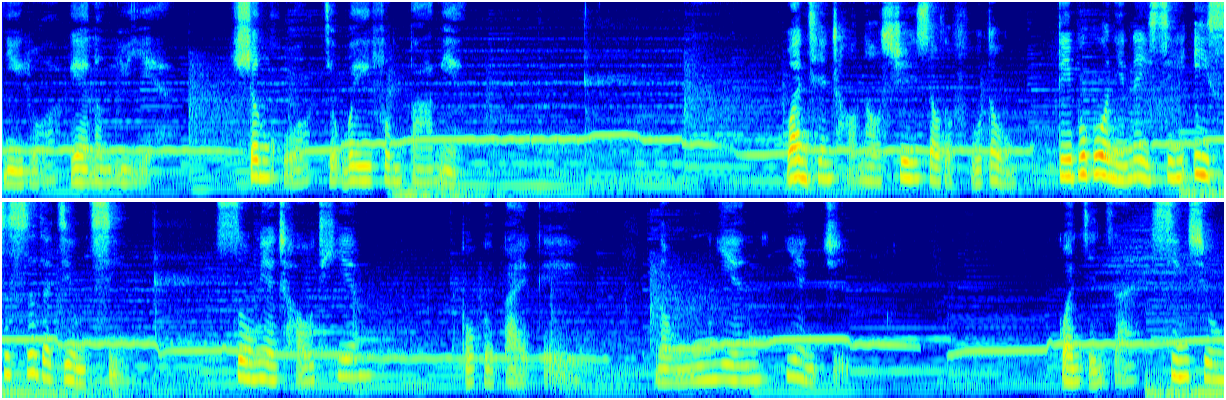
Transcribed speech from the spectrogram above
你若连愣于眼，生活就威风八面。万千吵闹喧嚣的浮动。抵不过你内心一丝丝的静气，素面朝天，不会败给浓烟艳纸。关键在心胸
